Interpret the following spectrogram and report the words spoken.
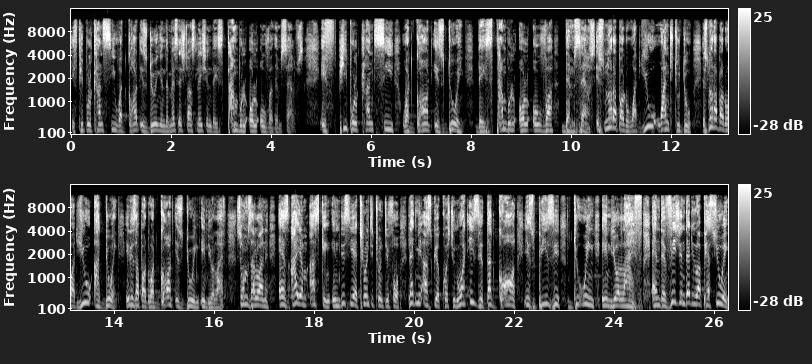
If people can't see what God is doing in the message translation, they stumble all over themselves. If people can't see what God is doing, they stumble all over themselves. It's not about what you want to do, it's not about what you are doing. It is about what God is doing in your life. So, Mzalwane, as I am asking in this year 2024, let me ask you a question. What is it that God is busy doing in your life? And the vision that you are pursuing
